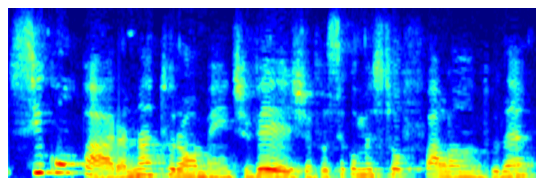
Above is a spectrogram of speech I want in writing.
se compara naturalmente. Veja, você começou falando, né?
